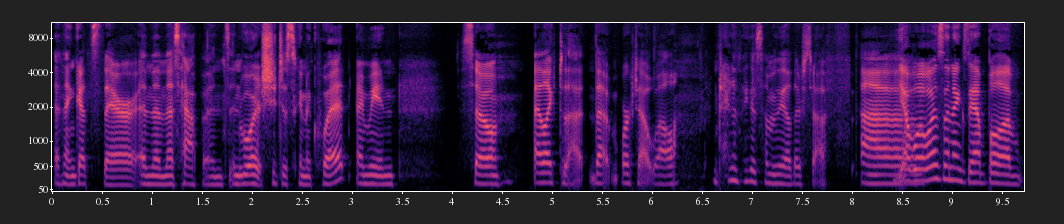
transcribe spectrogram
and then gets there, and then this happens. And what, is she just going to quit? I mean, so I liked that. That worked out well. I'm trying to think of some of the other stuff. Um, yeah, what was an example of,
